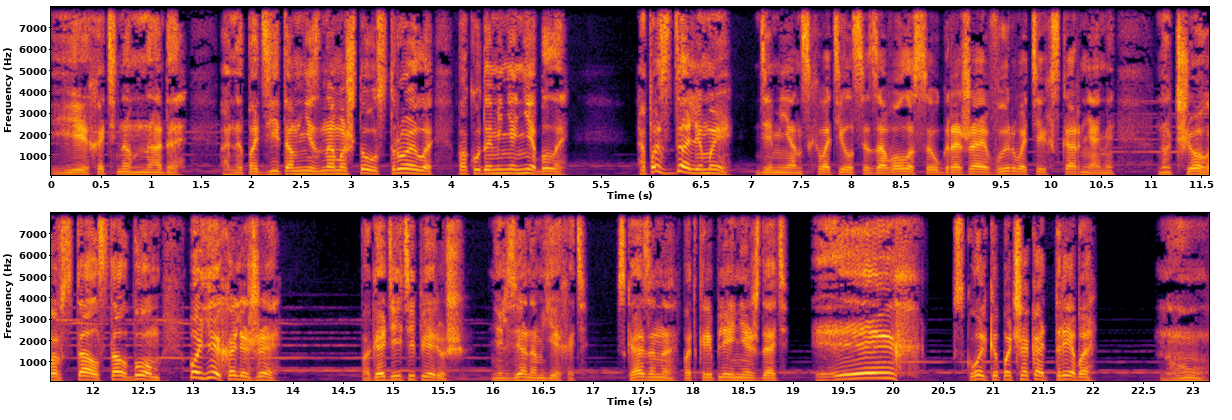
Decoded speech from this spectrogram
Ехать нам надо, а напади там не знамо что устроила, покуда меня не было. Опоздали мы!» Демьян схватился за волосы, угрожая вырвать их с корнями. «Ну чего встал столбом? Поехали же!» «Погоди теперь уж, нельзя нам ехать. Сказано, подкрепление ждать». «Эх, сколько подшакать треба?» «Ну,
